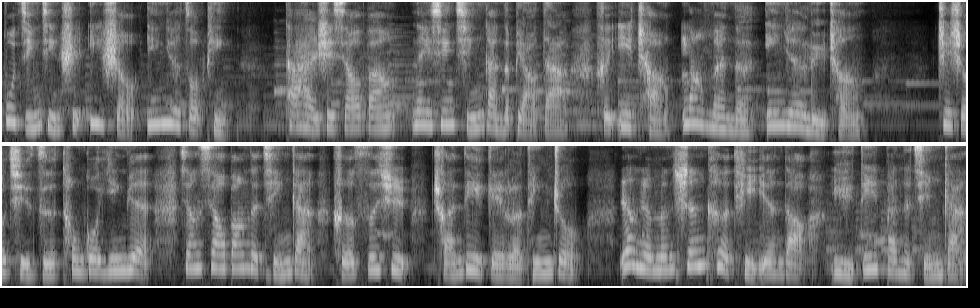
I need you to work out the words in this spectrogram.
不仅仅是一首音乐作品，它还是肖邦内心情感的表达和一场浪漫的音乐旅程。这首曲子通过音乐将肖邦的情感和思绪传递给了听众，让人们深刻体验到雨滴般的情感。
